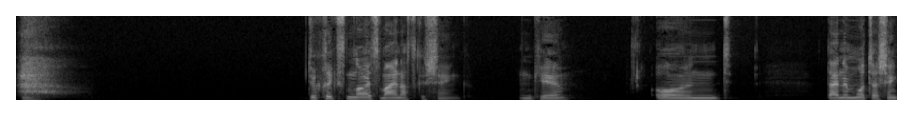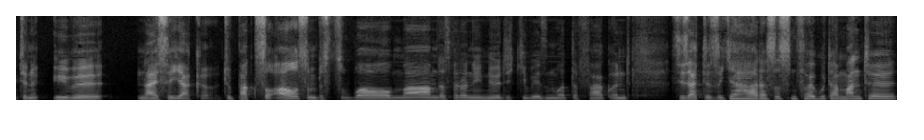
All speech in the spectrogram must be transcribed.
1. du kriegst ein neues Weihnachtsgeschenk. Okay? Und deine Mutter schenkt dir eine übel nice Jacke. Du packst so aus und bist so, wow, Mom, das wäre doch nicht nötig gewesen, what the fuck. Und sie sagt dir so, ja, das ist ein voll guter Mantel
